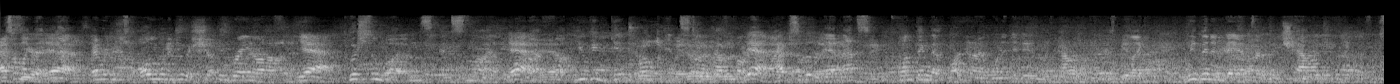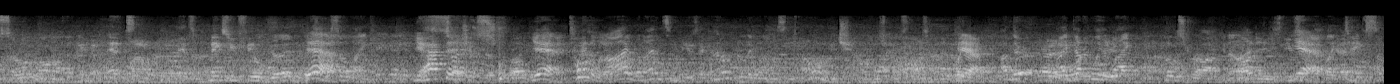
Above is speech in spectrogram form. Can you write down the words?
F-Zero, like that. yeah. And where just all you want to do is shut your brain off, Yeah. push some buttons, and smile. Yeah. Fun. You could get drunk and still have fun. Yeah, absolutely. And that's one thing that Mark and I wanted to do with Powerlifter is be like, we've been in bands that have been challenging people for so long, and it's, it makes you feel good. But Yeah. It's also like You have to- such a struggle. Yeah, totally. And I, when I listen to music, I don't really want to listen. I don't want to be challenged most of the time. Like, Yeah. there, I definitely like post rock. You know, music Yeah. that like takes some.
